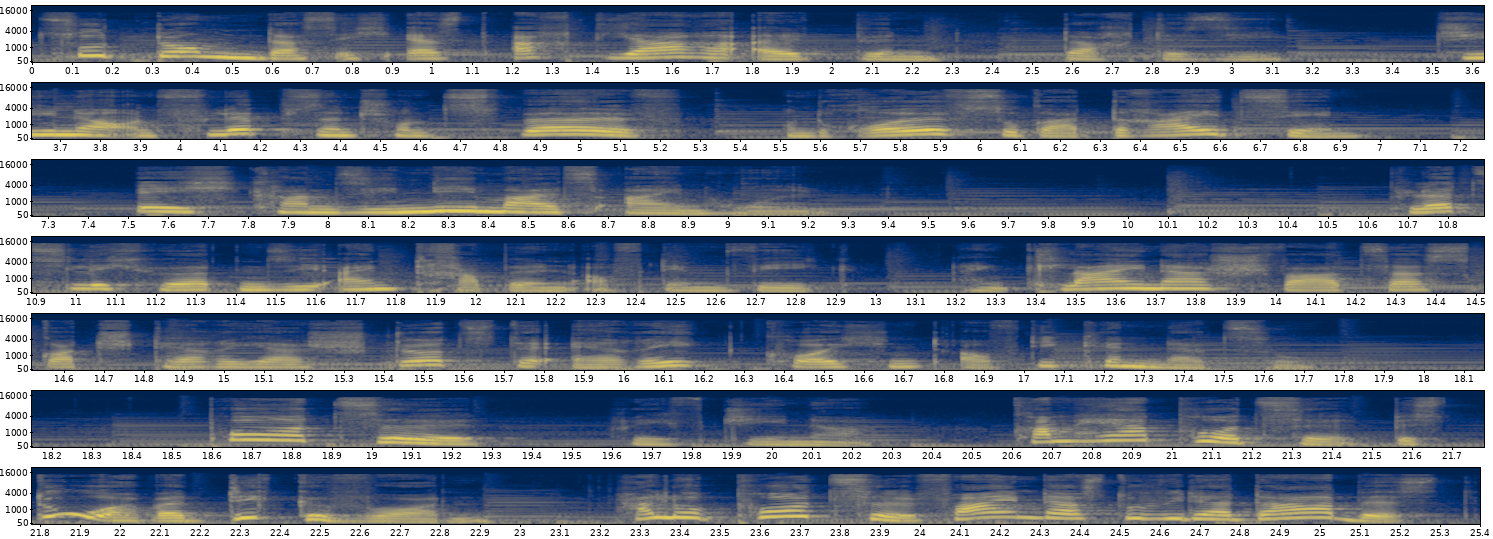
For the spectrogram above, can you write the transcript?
Zu dumm, dass ich erst acht Jahre alt bin, dachte sie. Gina und Flip sind schon zwölf und Rolf sogar dreizehn. Ich kann sie niemals einholen. Plötzlich hörten sie ein Trappeln auf dem Weg. Ein kleiner schwarzer Scotch Terrier stürzte erregt keuchend auf die Kinder zu. Purzel, rief Gina. Komm her, Purzel, bist du aber dick geworden. Hallo Purzel, fein, dass du wieder da bist.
